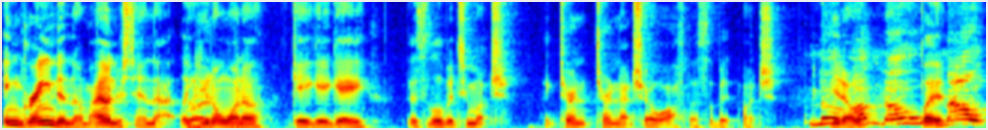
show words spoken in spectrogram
ingrained in them. I understand that. Like you don't want to gay gay gay. That's a little bit too much. Like turn turn that show off. That's a bit much. No, You know, I know. but- now,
